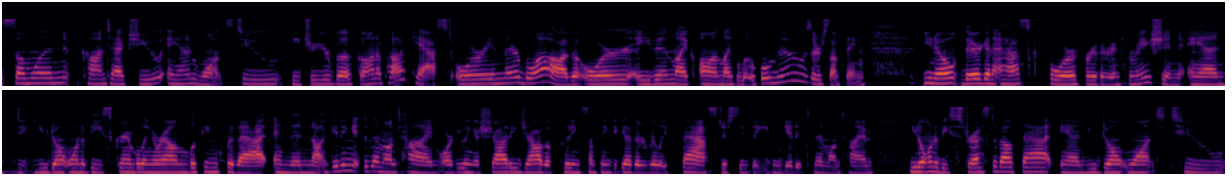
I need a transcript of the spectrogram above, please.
someone contacts you and wants to feature your book on a podcast or in their blog or even like on like local news or something? You know, they're going to ask for further information, and you don't want to be scrambling around looking for that and then not getting it to them on time or doing a shoddy job of putting something together really fast just so that you can get it to them on time. You don't want to be stressed about that, and you don't want to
